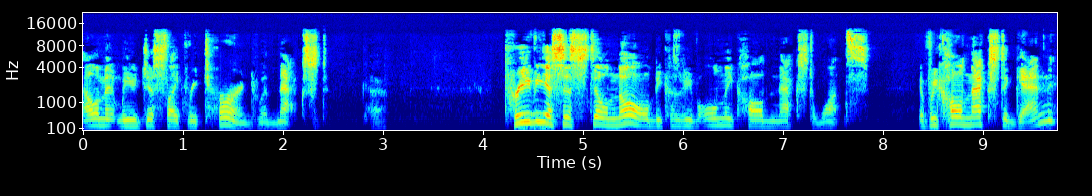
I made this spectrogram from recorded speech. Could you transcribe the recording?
element we just like returned with next. Okay. Previous is still null because we've only called next once. If we call next again,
